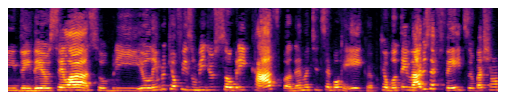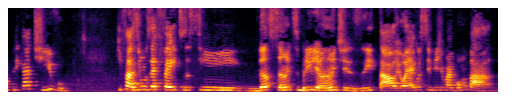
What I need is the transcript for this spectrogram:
entendeu? Sei lá, sobre. Eu lembro que eu fiz um vídeo sobre caspa, dermatite seborreica, porque eu botei vários efeitos. Eu baixei um aplicativo que fazia uns efeitos assim, dançantes, brilhantes e tal. Eu ego, esse vídeo vai bombar.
